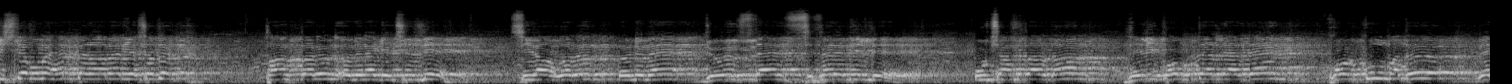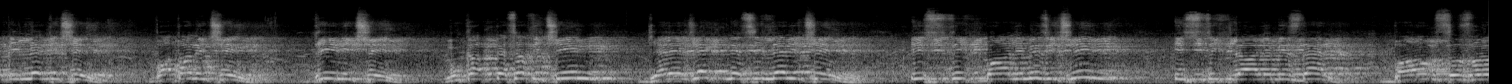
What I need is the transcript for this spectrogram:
İşte bunu hep beraber yaşadık. Tankların önüne geçildi. Silahların önüne göğüsler siper edildi. Uçaklardan, helikopterlerden korkulmadı ve millet için, vatan için, din için, mukaddesat için, gelecek nesiller için istikbalimiz için istiklalimizden, bağımsızlığımızdan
